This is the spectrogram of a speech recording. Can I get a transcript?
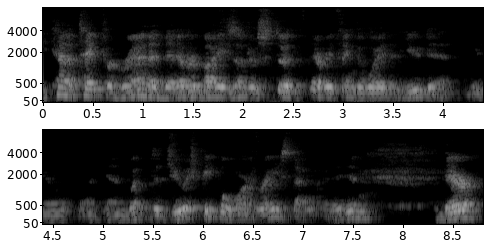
you kind of take for granted that everybody's understood everything the way that you did, you know, and, what the Jewish people weren't raised that way. They didn't, they're,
